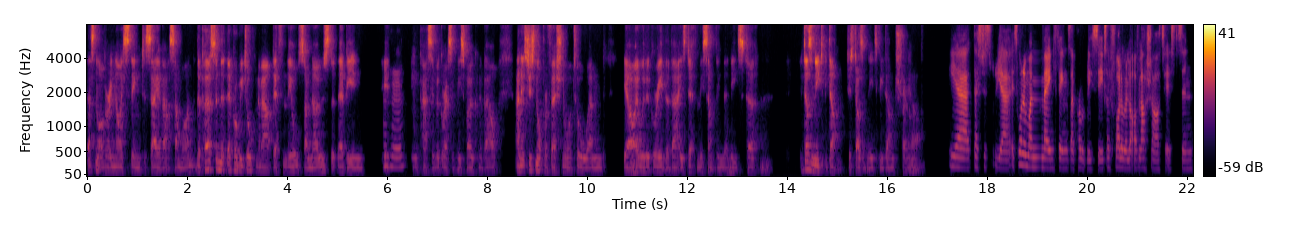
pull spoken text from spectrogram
that's not a very nice thing to say about someone. The person that they're probably talking about definitely also knows that they're being mm-hmm. being passive aggressively spoken about and it's just not professional at all and yeah i would agree that that is definitely something that needs to it doesn't need to be done just doesn't need to be done straight up yeah that's just yeah it's one of my main things i probably see because i follow a lot of lash artists and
